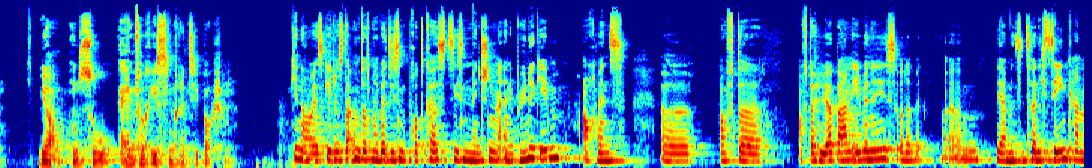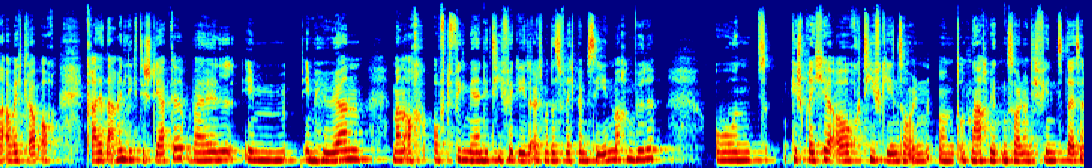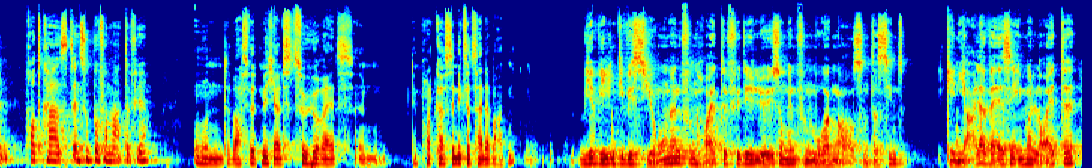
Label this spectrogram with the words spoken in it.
Ja, und so einfach ist es im Prinzip auch schon. Genau, es geht uns darum, dass wir bei diesem Podcast diesen Menschen eine Bühne geben, auch wenn es äh, auf der auf der hörbaren Ebene ist oder ähm, ja, man sie zwar nicht sehen kann, aber ich glaube auch gerade darin liegt die Stärke, weil im, im Hören man auch oft viel mehr in die Tiefe geht, als man das vielleicht beim Sehen machen würde und Gespräche auch tief gehen sollen und, und nachwirken sollen und ich finde, da ist ein Podcast ein super Format dafür. Und was wird mich als Zuhörer jetzt in dem Podcast in nächster Zeit erwarten? Wir wählen die Visionen von heute für die Lösungen von morgen aus. Und das sind genialerweise immer Leute,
